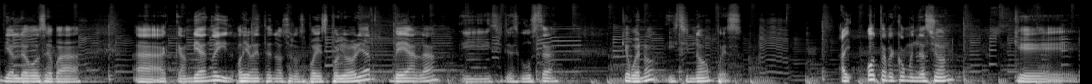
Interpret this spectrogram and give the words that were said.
ya luego se va ah, cambiando y obviamente no se los voy a spoilerear. Véanla y si les gusta, qué bueno. Y si no, pues hay otra recomendación que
